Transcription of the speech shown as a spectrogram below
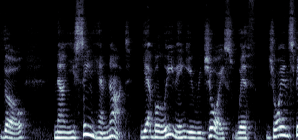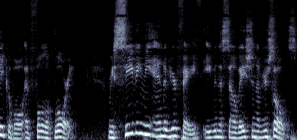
though now ye seen him not, yet believing ye rejoice with joy unspeakable and full of glory, receiving the end of your faith, even the salvation of your souls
